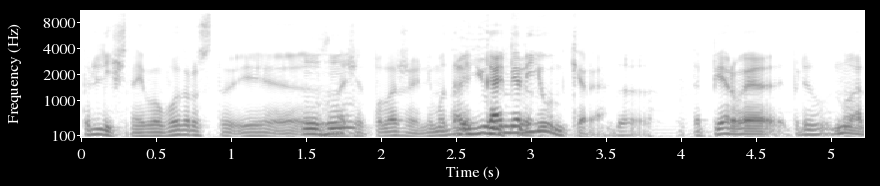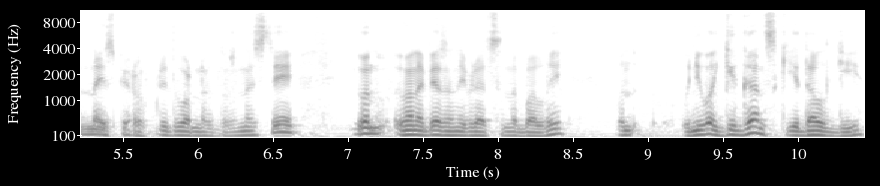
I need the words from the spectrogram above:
прилично его возрасту и, э, Мгм. значит, положению. Ему А дали юнкер? камер-юнкера. Да. Это первая, ну, одна из первых придворных должностей. И он, он обязан являться на балы. Он, у него гигантские долги.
